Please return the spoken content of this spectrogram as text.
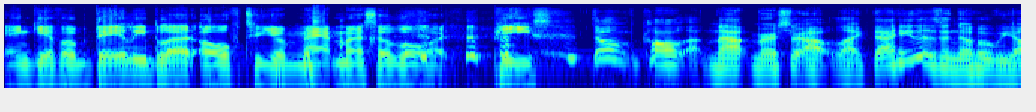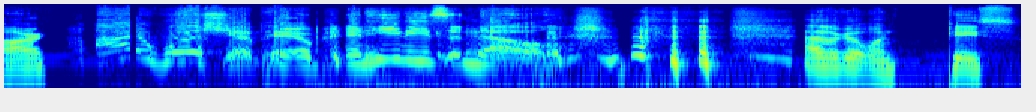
and give a daily blood oath to your Matt Mercer Lord. Peace. Don't call Matt Mercer out like that. He doesn't know who we are. I worship him and he needs to know. Have a good one. Peace.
